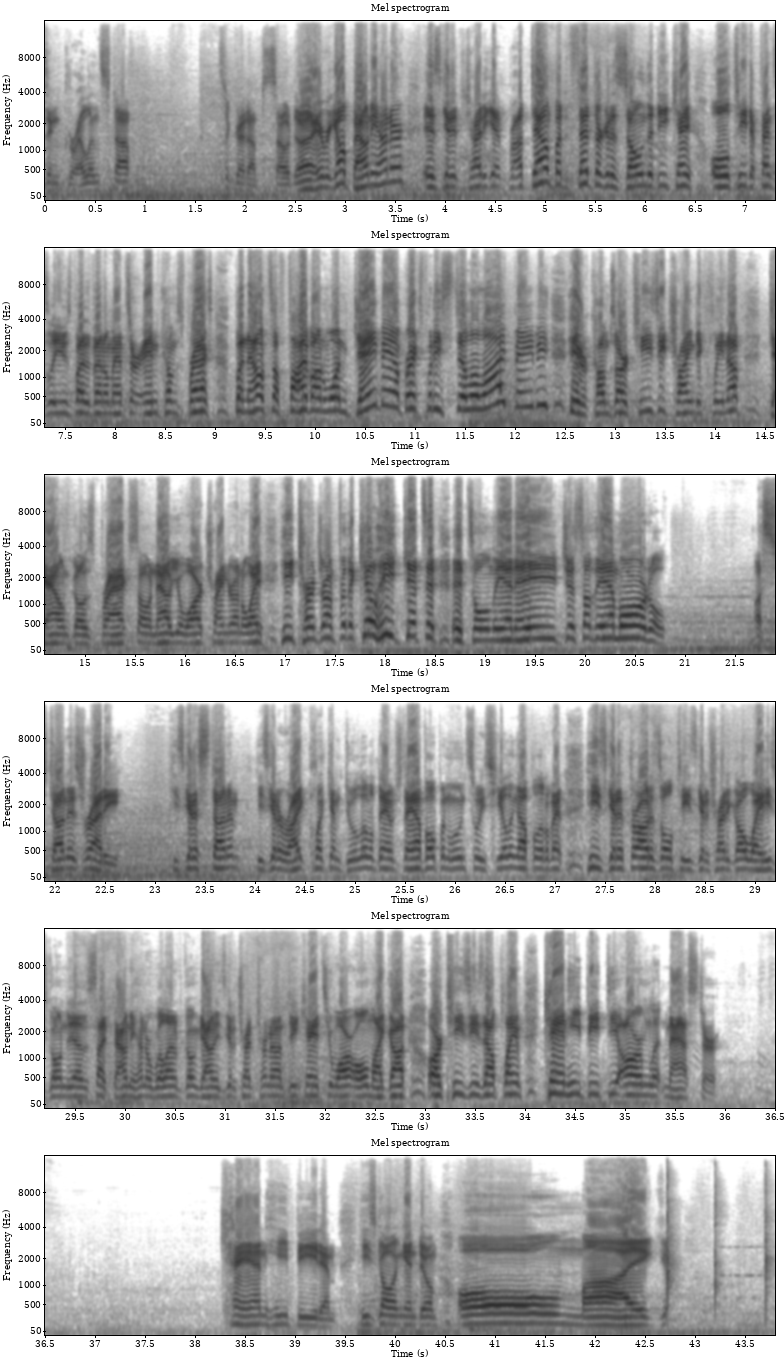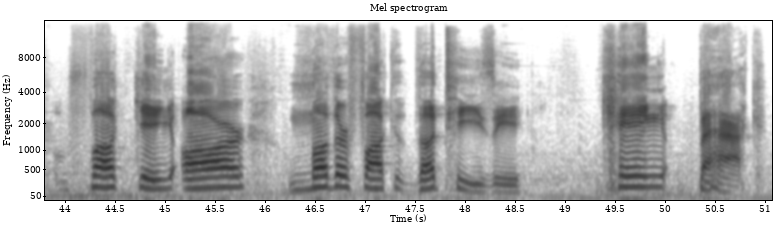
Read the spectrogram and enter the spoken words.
and grilling stuff. It's a good episode. Uh, here we go. Bounty Hunter is going to try to get brought down, but instead they're going to zone the DK. Ulti defensively used by the Venomancer. In comes Brax, but now it's a 5-on-1 gangbang on Brax, but he's still alive, baby. Here comes Arteezy trying to clean up. Down goes Brax, so now you are trying to run away. He turns around for the kill. He gets it. It's only an Aegis of the Immortal. A stun is ready. He's going to stun him. He's going to right-click him, do a little damage. They have open wounds, so he's healing up a little bit. He's going to throw out his ulti. He's going to try to go away. He's going to the other side. Bounty Hunter will end up going down. He's going to try to turn on DK. It's UR. Oh, my God. Arteezy is outplaying him. Can he beat the Armlet Master? Can he beat him? He's going into him. Oh, my... Fucking R... Motherfuck the Teasy. King back.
